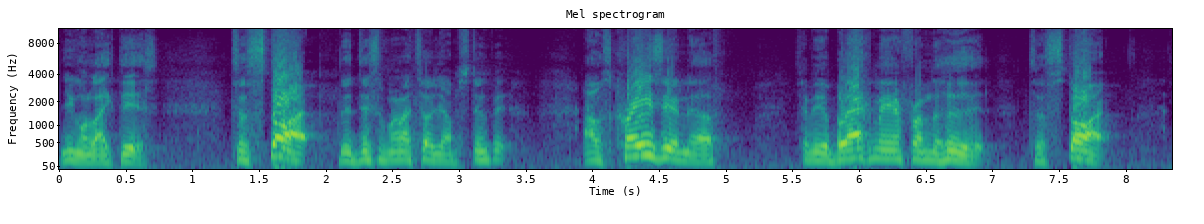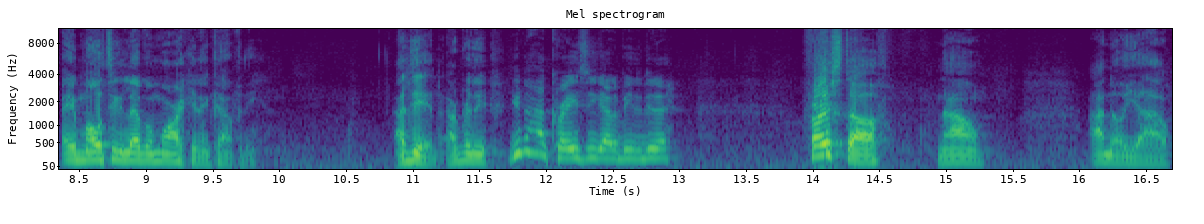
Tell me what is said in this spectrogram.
you're going to like this, to start, is when I told you I'm stupid. I was crazy enough to be a black man from the hood to start a multi level marketing company. I did. I really. You know how crazy you got to be to do that. First off, now I know y'all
